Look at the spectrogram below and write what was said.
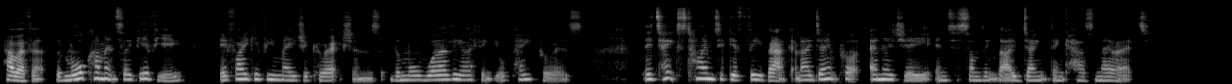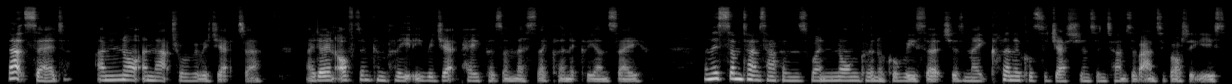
However, the more comments I give you, if I give you major corrections, the more worthy I think your paper is. It takes time to give feedback, and I don't put energy into something that I don't think has merit. That said, I'm not a natural rejecter. I don't often completely reject papers unless they're clinically unsafe. And this sometimes happens when non clinical researchers make clinical suggestions in terms of antibiotic use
